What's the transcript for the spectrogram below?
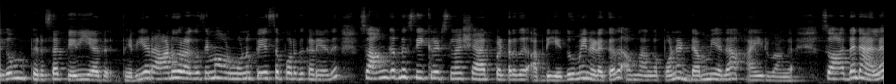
எதுவும் பெருசாக தெரியாது. பெரிய ராணுவ ரகசியமாக அவங்க ஒன்றும் பேச போகிறது கிடையாது. ஸோ அங்கேருந்து சீக்ரெட்ஸ்லாம் ஷேர் பண்ணுறது அப்படி எதுவுமே நடக்காது. அவங்க அங்கே போனால் டம்மியாக தான் ஆயிடுவாங்க. ஸோ அதனால்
